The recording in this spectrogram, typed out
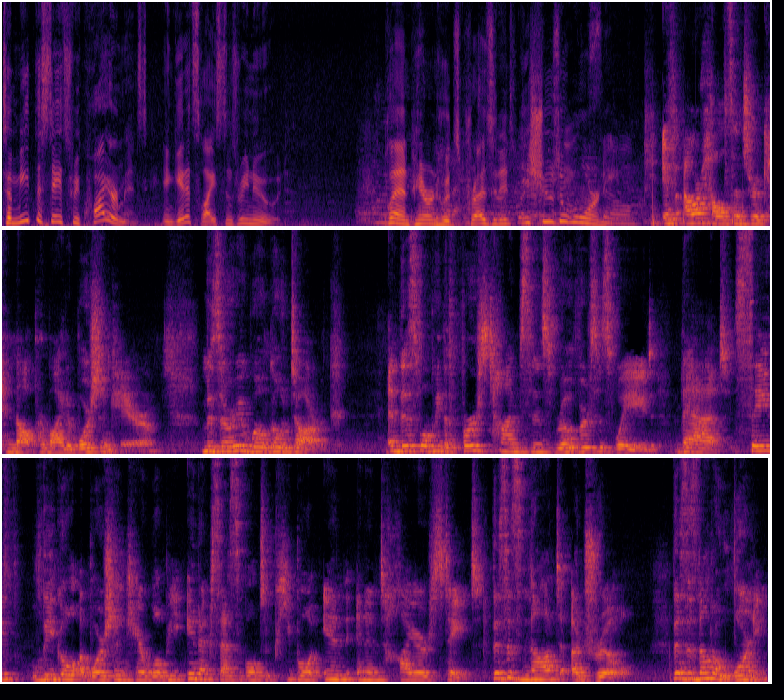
to meet the state's requirements and get its license renewed. Planned Parenthood's president issues a warning. If our health center cannot provide abortion care, Missouri will go dark and this will be the first time since Roe versus Wade that safe, legal abortion care will be inaccessible to people in an entire state. This is not a drill. This is not a warning.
